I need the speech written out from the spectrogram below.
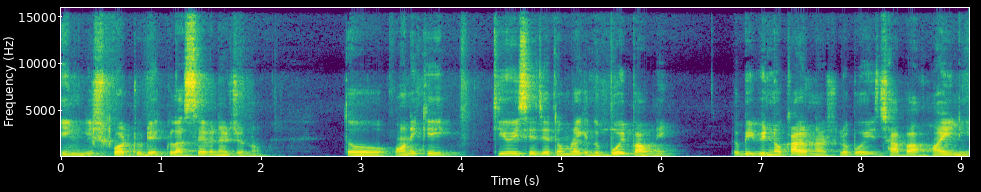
ইংলিশ ফর টুডে ক্লাস সেভেনের জন্য। তো অনেকেই কী হয়েছে যে তোমরা কিন্তু বই পাওনি। তো বিভিন্ন কারণে আসলে বই ছাপা হয়নি।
